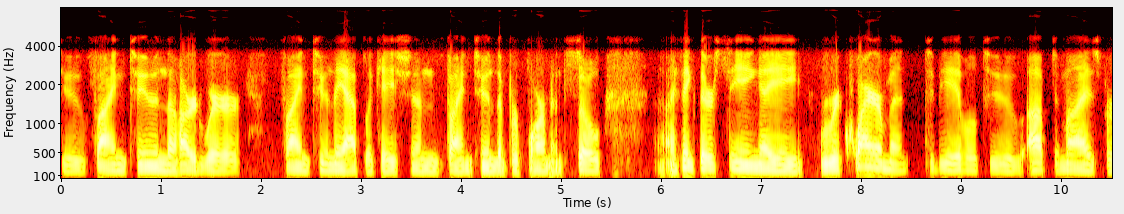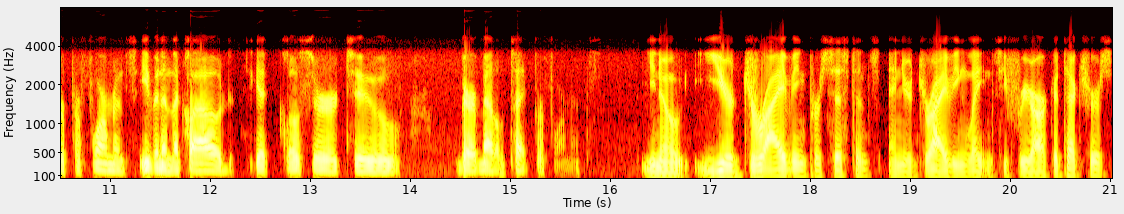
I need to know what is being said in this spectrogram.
to fine tune the hardware, fine tune the application, fine tune the performance. So I think they're seeing a requirement to be able to optimize for performance, even in the cloud, to get closer to bare metal type performance. You know, you're driving persistence and you're driving latency free architectures.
